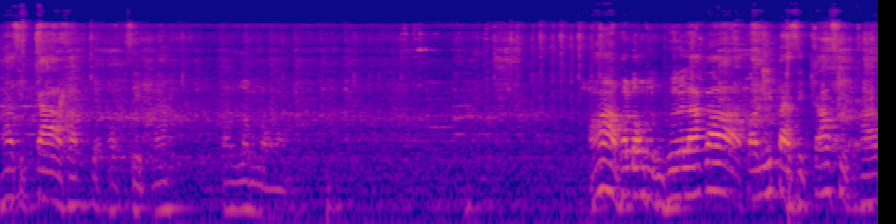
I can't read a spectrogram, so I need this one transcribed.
ห้าสิบเก้าครับ เกือบหกสิบนะตอนลงลงมาอ๋อพอลงถึงพื้นแล้วก็ตอนนี้แปดสิบเก้าสิบครับ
